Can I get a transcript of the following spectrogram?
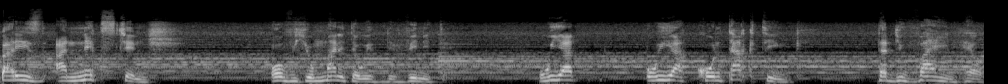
but is an exchange of humanity with divinity. We are we are contacting the divine help.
